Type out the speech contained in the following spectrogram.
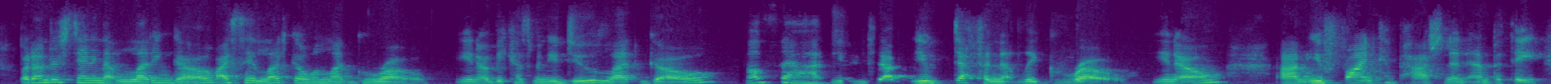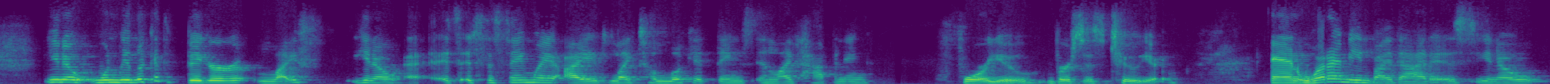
But understanding that letting go, I say let go and let grow, you know, because when you do let go, love that. You, de- you definitely grow, you know, um, you find compassion and empathy. You know, when we look at the bigger life, you know, it's, it's the same way I like to look at things in life happening for you versus to you. And what I mean by that is, you know,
